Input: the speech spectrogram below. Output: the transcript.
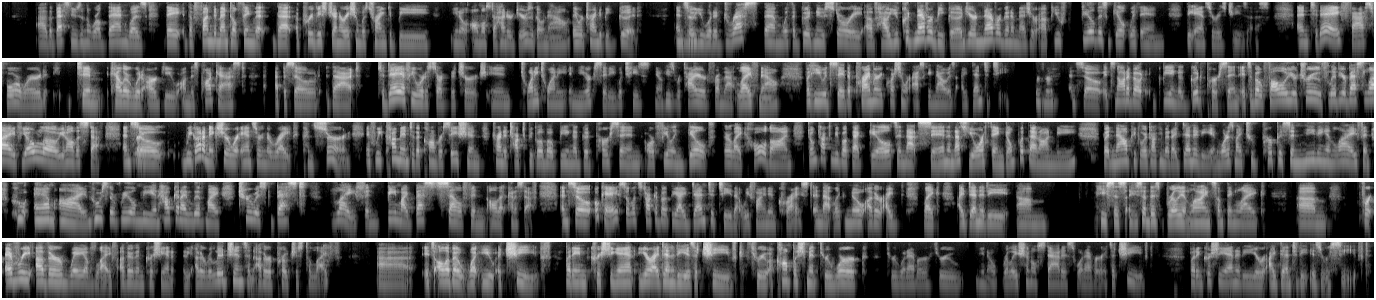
Uh, the best news in the world then was they the fundamental thing that that a previous generation was trying to be you know almost 100 years ago now they were trying to be good and so Mhm. you would address them with a good news story of how you could never be good you're never going to measure up you feel this guilt within the answer is jesus and today fast forward tim keller would argue on this podcast episode that today if he were to start a church in 2020 in new york city which he's you know he's retired from that life now but he would say the primary question we're asking now is identity Mhm. And so it's not about being a good person it's about follow your truth live your best life yolo you know all this stuff. And Right. so we got to make sure we're answering the right concern. If we come into the conversation trying to talk to people about being a good person or feeling guilt they're like hold on don't talk to me about that guilt and that sin and that's your thing don't put that on me. But now people are talking about identity and what is my true purpose and meaning in life and who am i? Who's the real me and how can i live my truest best life and be my best self and all that kind of stuff. And so okay so let's talk about the identity that we find in christ and that like no other i like identity um he says he said this brilliant line something like um for every other way of life other than christianity other religions and other approaches to life uh it's all about what you achieve. But in christianity your identity is achieved through accomplishment through work through whatever through you know relational status whatever it's achieved. But in christianity your identity is received.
